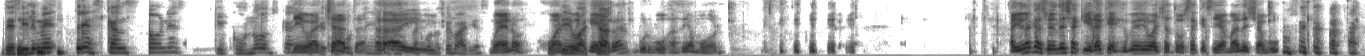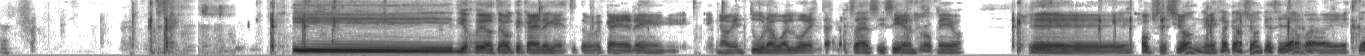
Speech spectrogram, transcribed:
Decirme tres canciones que conozcas. De bachata. Ay, varias. Bueno, Juan de Luis Guerra, Burbujas de Amor. Hay una canción de Shakira que es medio bachatosa que se llama De Shabu. y Dios mío, tengo que caer en esto, tengo que caer en, aventura o algo de estas cosas así, sí, en Romeo. Eh, Obsesión, es la canción que se llama esta.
